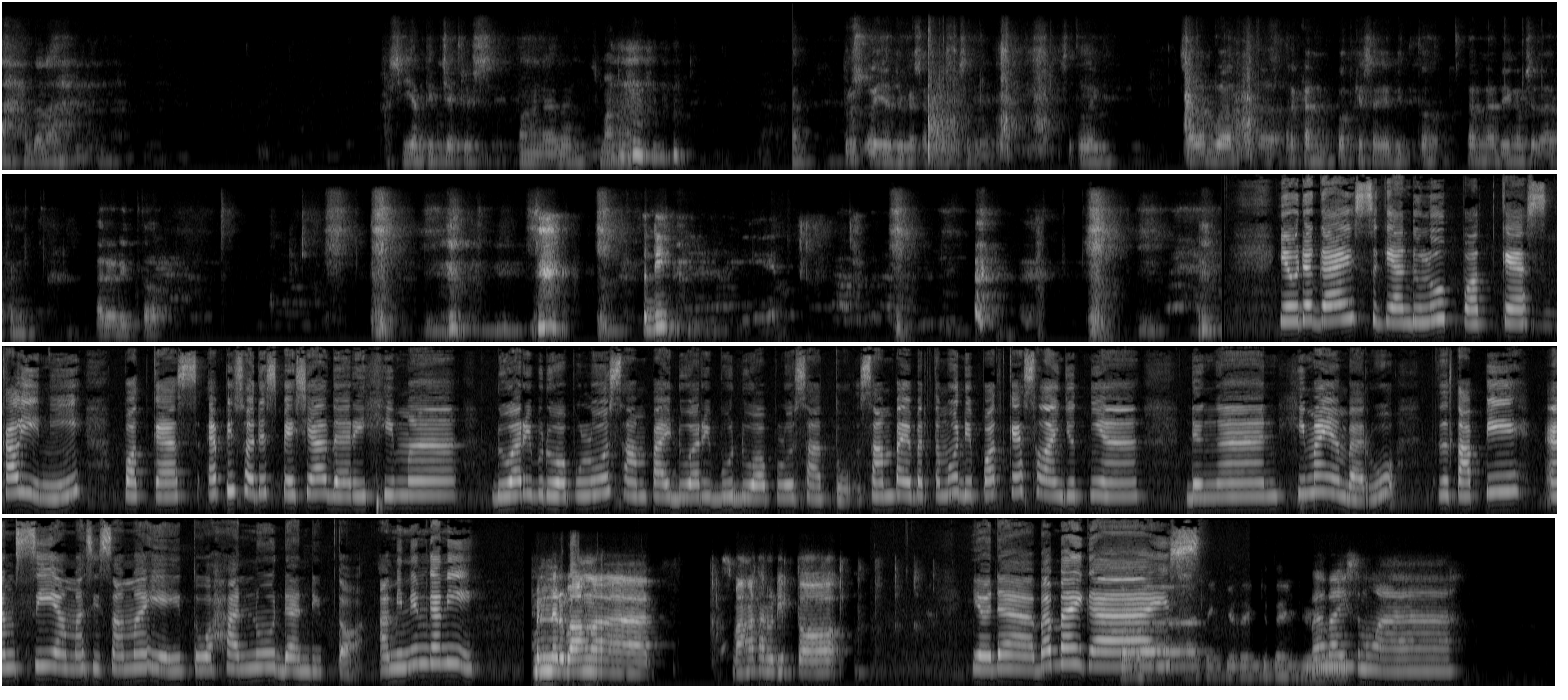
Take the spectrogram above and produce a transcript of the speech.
Ah, udahlah. Kasihan tim checklist Pangandaran, semangat. Terus oh iya juga satu lagi, satu lagi. Satu lagi. Salam buat uh, rekan podcast saya Dito karena dia nggak bisa datang. Aduh Dito. Sedih. Ya udah guys, sekian dulu podcast kali ini. Podcast episode spesial dari Hima 2020 sampai 2021. Sampai bertemu di podcast selanjutnya dengan Hima yang baru, tetapi MC yang masih sama yaitu Hanu dan Dipto. Aminin gak nih? Bener banget. Semangat Hanu Dipto. Yaudah, bye-bye guys. Bye, -bye. Thank you, thank you, thank you. Bye-bye semua.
